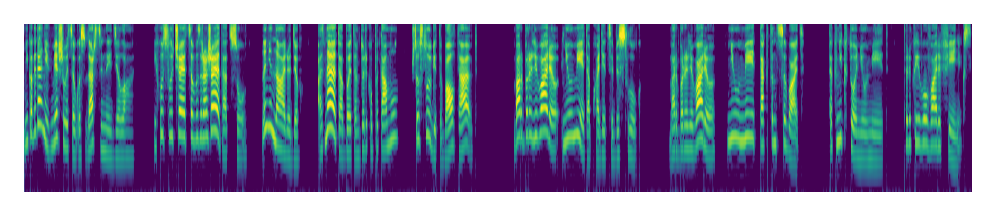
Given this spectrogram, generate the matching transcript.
никогда не вмешивается в государственные дела. И хоть случается возражает отцу, но не на людях, а знают об этом только потому, что слуги-то болтают. Барбара Ливарио не умеет обходиться без слуг. Барбара Ливарио не умеет так танцевать. Так никто не умеет, только его Варя Феникс.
